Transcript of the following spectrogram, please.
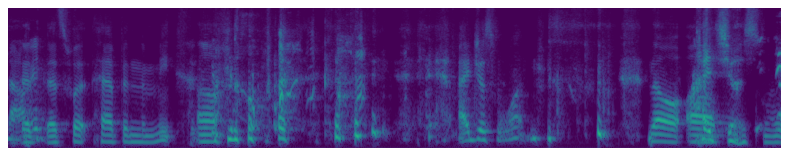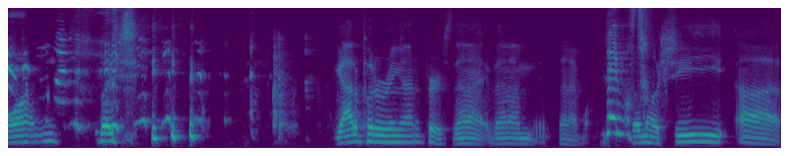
That, that's what happened to me. Um, no, I just won. no, um, I just won. but she, got to put a ring on it first. Then I, then I'm, then I won. Then we'll But no, she, uh,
